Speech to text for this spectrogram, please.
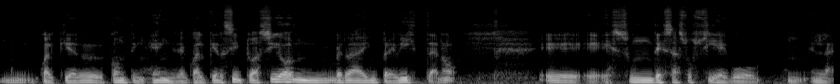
mm, cualquier contingencia, cualquier situación, ¿verdad?, imprevista, ¿no? Eh, es un desasosiego en la,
